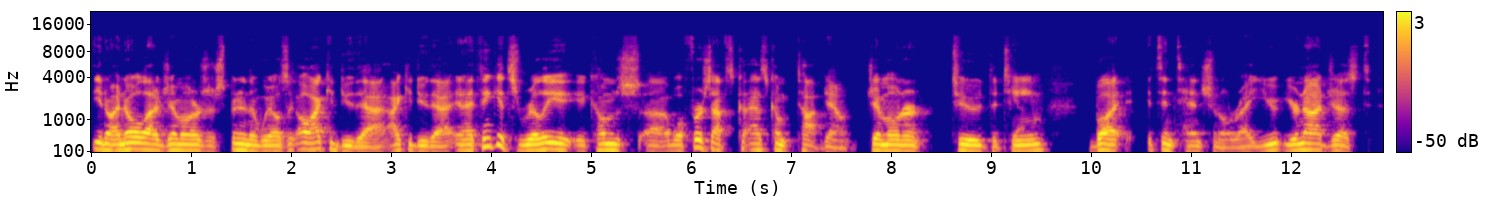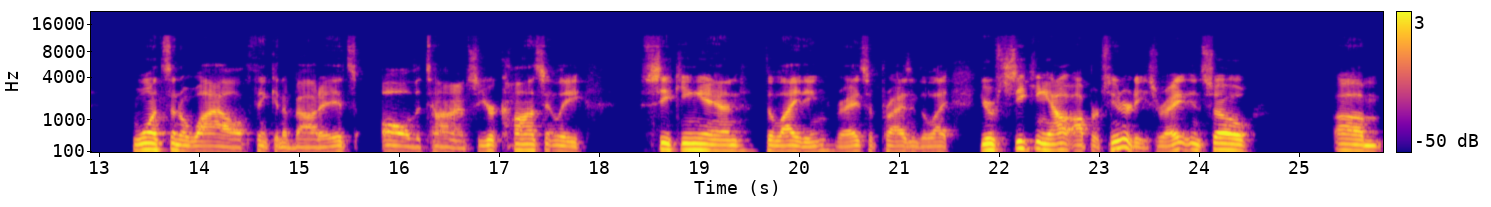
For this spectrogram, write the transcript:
you know, I know a lot of gym owners are spinning their wheels like, oh, I could do that. I could do that. And I think it's really, it comes, uh, well, first off, has come top down, gym owner to the team, yeah. but it's intentional, right? You, you're not just once in a while thinking about it. It's all the time. So you're constantly seeking and delighting, right? Surprising delight. You're seeking out opportunities, right? And so, um,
